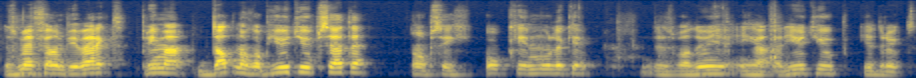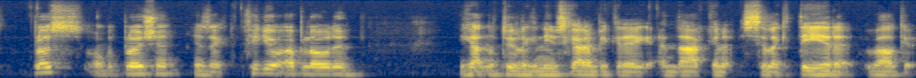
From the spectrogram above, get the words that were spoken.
Dus mijn filmpje werkt. Prima. Dat nog op YouTube zetten. Op zich ook geen moeilijke. Dus wat doe je? Je gaat naar YouTube. Je drukt plus op het plusje. Je zegt video uploaden. Je gaat natuurlijk een nieuw schermpje krijgen en daar kunnen selecteren welke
